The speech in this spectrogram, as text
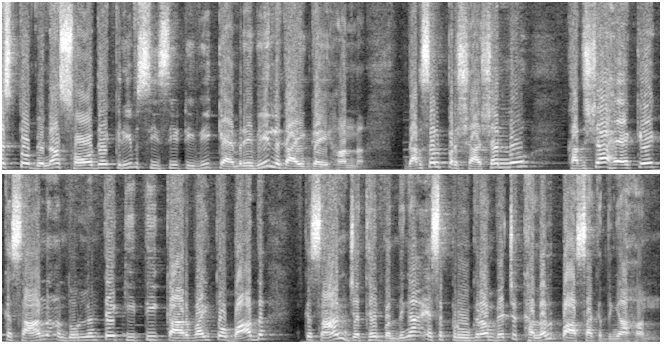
ਇਸ ਤੋਂ ਬਿਨਾਂ 100 ਦੇ ਕਰੀਬ ਸੀਸੀਟੀਵੀ ਕੈਮਰੇ ਵੀ ਲਗਾਏ ਗਏ ਹਨ। ਦਰਅਸਲ ਪ੍ਰਸ਼ਾਸਨ ਨੂੰ ਖਦਸ਼ਾ ਹੈ ਕਿ ਕਿਸਾਨ ਅੰਦੋਲਨ ਤੇ ਕੀਤੀ ਕਾਰਵਾਈ ਤੋਂ ਬਾਅਦ ਕਿਸਾਨ ਜਥੇਬੰਦੀਆਂ ਇਸ ਪ੍ਰੋਗਰਾਮ ਵਿੱਚ ਖਲਲ ਪਾ ਸਕਦੀਆਂ ਹਨ।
